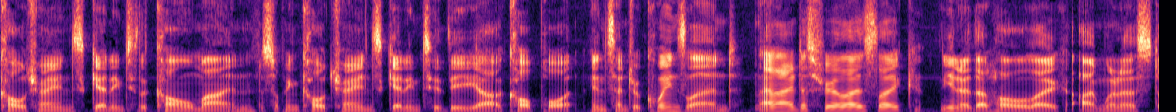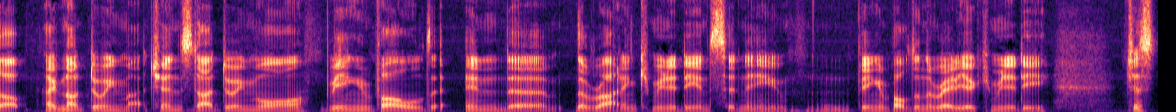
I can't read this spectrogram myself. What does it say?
coal trains getting to the coal mine, stopping coal trains getting to the uh, coal port in central Queensland. And I just realized, like, you know, that whole, like, I'm going to stop, like, not doing much and start doing more. Being involved in the, the writing community in Sydney, being involved in the radio community, just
